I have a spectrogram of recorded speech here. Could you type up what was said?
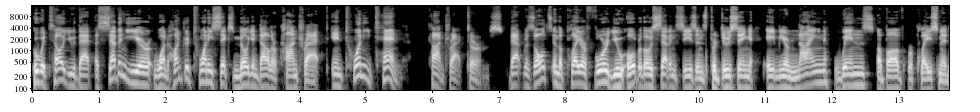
who would tell you that a seven year, $126 million contract in 2010 contract terms that results in the player for you over those seven seasons producing a mere nine wins above replacement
